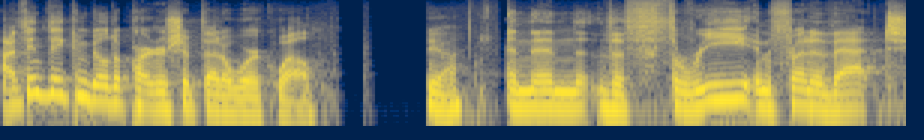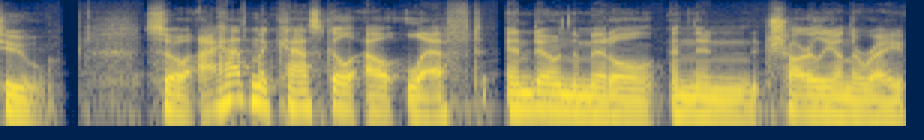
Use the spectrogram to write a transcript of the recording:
I think they can build a partnership that'll work well. Yeah. And then the three in front of that two. So I have McCaskill out left, Endo in the middle, and then Charley on the right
